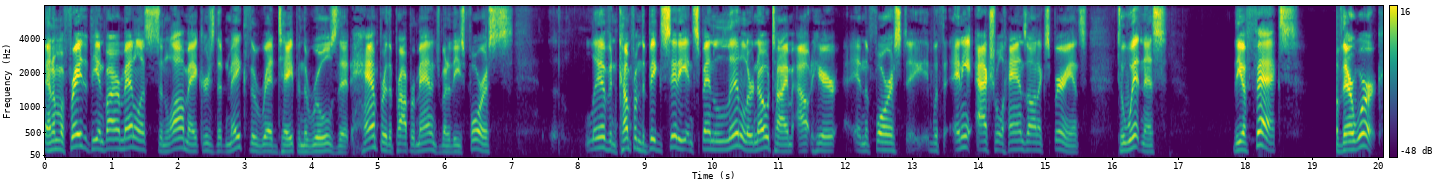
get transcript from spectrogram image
And I'm afraid that the environmentalists and lawmakers that make the red tape and the rules that hamper the proper management of these forests uh, live and come from the big city and spend little or no time out here in the forest uh, with any actual hands on experience to witness the effects of their work.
